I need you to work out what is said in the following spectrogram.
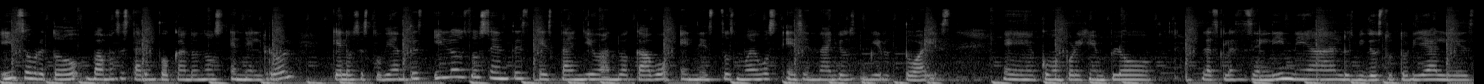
y sobre todo vamos a estar enfocándonos en el rol que los estudiantes y los docentes están llevando a cabo en estos nuevos escenarios virtuales, eh, como por ejemplo las clases en línea, los videos tutoriales,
